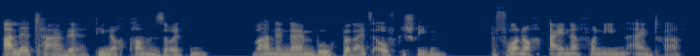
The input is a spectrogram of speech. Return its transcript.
Alle Tage, die noch kommen sollten, waren in deinem Buch bereits aufgeschrieben, bevor noch einer von ihnen eintraf.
